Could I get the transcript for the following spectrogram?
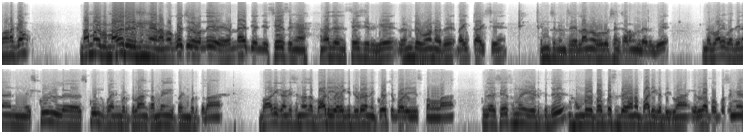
வணக்கம். நம்ம இப்போ மதுரை இருக்குங்க. நம்ம கோச்சில் வந்து ரெண்டாயிரத்தி அஞ்சு சேஸுங்க ரெண்டாயிரத்தி அஞ்சு சேஸ் இருக்குது ரெண்டு ஓனர் லைஃப் டாக்ஸு இன்சூரன்ஸ் எல்லாமே ஒரு வருஷம் கரண்டில் இருக்குது இந்த பாடி பார்த்தீங்கன்னா நீங்கள் ஸ்கூலில் ஸ்கூலுக்கு பயன்படுத்தலாம் கம்பெனிக்கு பயன்படுத்தலாம். பாடி கண்டிஷனாக அந்த பாடி இறக்கிட்டு கூட நீங்கள் கோச்சு பாடி யூஸ் பண்ணலாம். இல்லை சேஸ் மாதிரி எடுத்துகிட்டு உங்களுக்கு பர்பஸ் தேவையான பாடி கட்டிக்கலாம். எல்லா பர்பஸுமே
